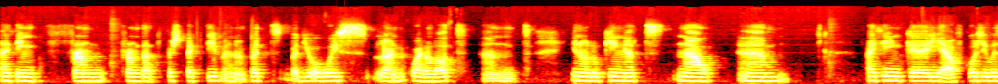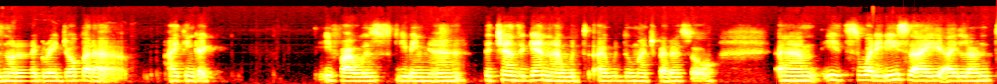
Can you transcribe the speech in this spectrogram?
I think from from that perspective. And but but you always learn quite a lot and you know, looking at now, um, I think, uh, yeah, of course, it was not a great job, but uh, I think I, if I was giving uh, the chance again, I would, I would do much better. So um, it's what it is. I, I learned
